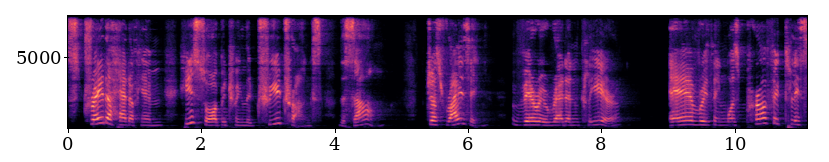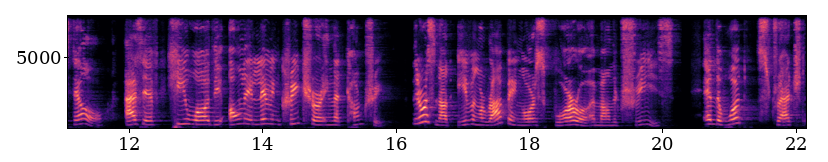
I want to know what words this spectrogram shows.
Straight ahead of him, he saw between the tree trunks the sun, just rising, very red and clear. Everything was perfectly still as if he were the only living creature in that country. There was not even a robin or a squirrel among the trees, and the wood stretched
